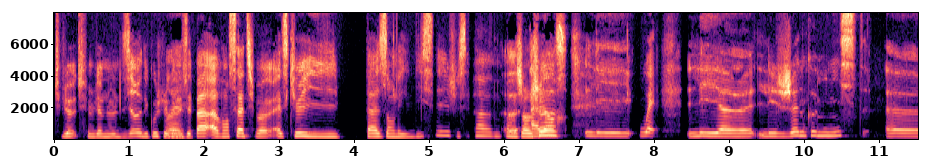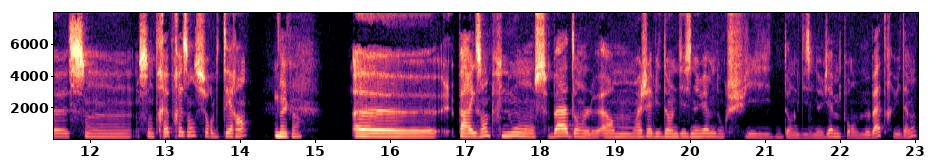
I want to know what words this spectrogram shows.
tu viens, tu viens de me le dire et du coup, je ne le connaissais pas avant ça. Tu vois, est-ce qu'ils passent dans les lycées? Je sais pas, genre alors, chose. Les, ouais, les, les jeunes communistes sont, sont très présents sur le terrain. D'accord. Euh, par exemple, nous, on se bat dans le. Alors, moi, j'habite dans le 19e, donc je suis dans le 19e pour me battre, évidemment.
